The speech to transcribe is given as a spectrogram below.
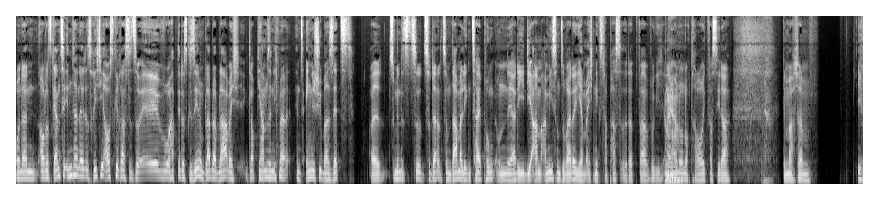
Und dann auch das ganze Internet ist richtig ausgerastet, so, ey, wo habt ihr das gesehen und bla bla bla. Aber ich glaube, die haben sie nicht mal ins Englische übersetzt. Also zumindest zu, zu zum damaligen Zeitpunkt. Und ja, die, die armen Amis und so weiter, die haben echt nichts verpasst. Also das war wirklich Ja. einfach nur noch traurig, was die da gemacht haben. Ich,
